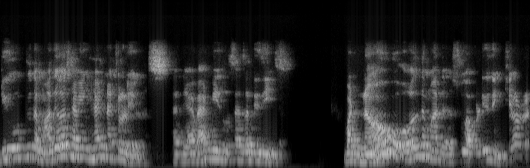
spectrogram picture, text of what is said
due to the mothers having had natural illness and they have had measles as a disease. But now all the mothers who are producing children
